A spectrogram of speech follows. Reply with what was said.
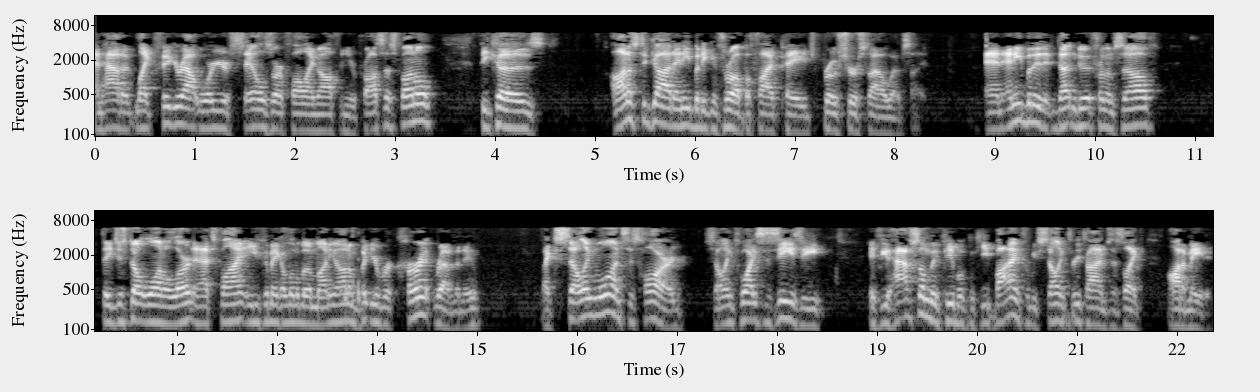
and how to like figure out where your sales are falling off in your process funnel. Because honest to God, anybody can throw up a five page brochure style website. And anybody that doesn't do it for themselves, they just don't want to learn, and that's fine. And you can make a little bit of money on them, but your recurrent revenue, like selling once is hard, selling twice is easy. If you have something people can keep buying from you, selling three times is like automated.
